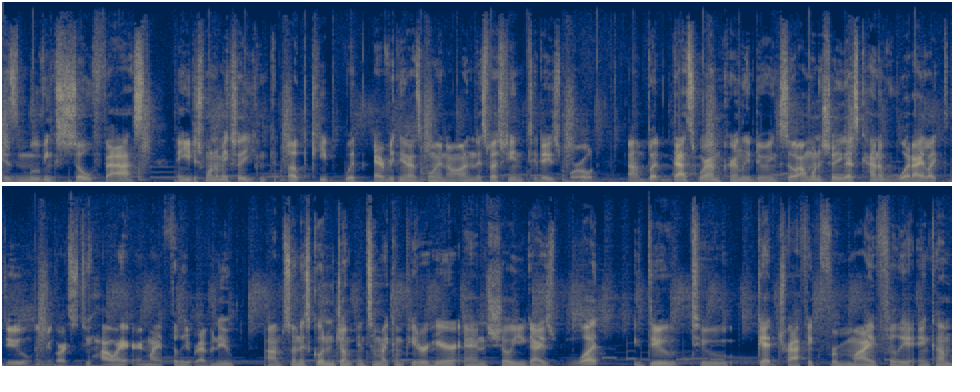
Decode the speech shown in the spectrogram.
is moving so fast and you just want to make sure that you can upkeep with everything that's going on, especially in today's world. Um, but that's where I'm currently doing. So I want to show you guys kind of what I like to do in regards to how I earn my affiliate revenue. Um, so let's go ahead and jump into my computer here and show you guys what do to get traffic for my affiliate income,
